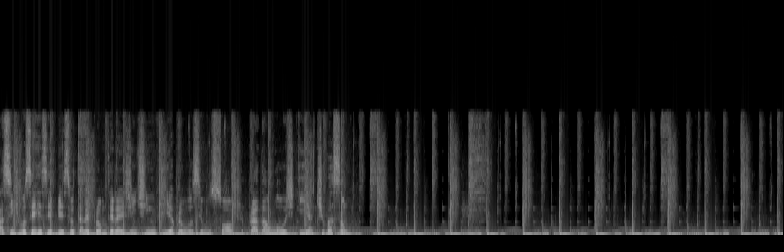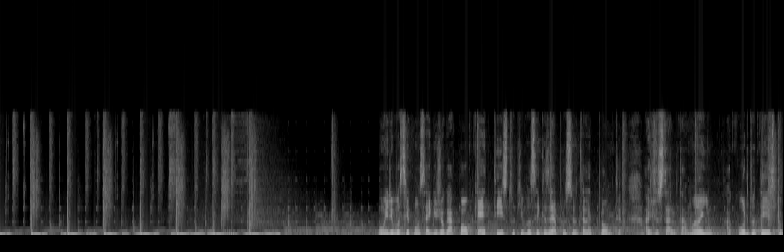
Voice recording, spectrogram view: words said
Assim que você receber seu teleprompter, a gente envia para você um software para download e ativação. Com ele você consegue jogar qualquer texto que você quiser para o seu teleprompter, ajustar o tamanho, a cor do texto,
